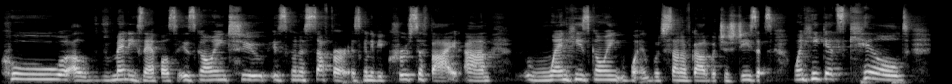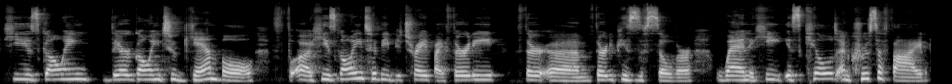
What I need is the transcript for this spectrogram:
who uh, many examples is going to is going to suffer, is going to be crucified. Um, when he's going, which Son of God, which is Jesus, when he gets killed, he is going. They're going to gamble. Uh, he's going to be betrayed by thirty thir- um, 30 pieces of silver. When he is killed and crucified,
